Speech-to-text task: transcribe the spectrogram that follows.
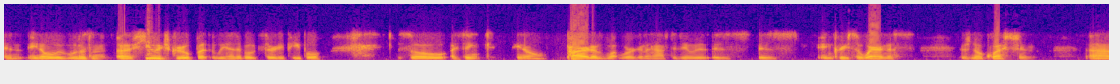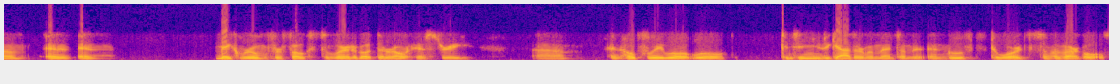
and you know, it wasn't a huge group, but we had about 30 people. So I think you know, part of what we're going to have to do is is increase awareness. There's no question, um, and and make room for folks to learn about their own history, um, and hopefully we'll we'll continue to gather momentum and move towards some of our goals.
